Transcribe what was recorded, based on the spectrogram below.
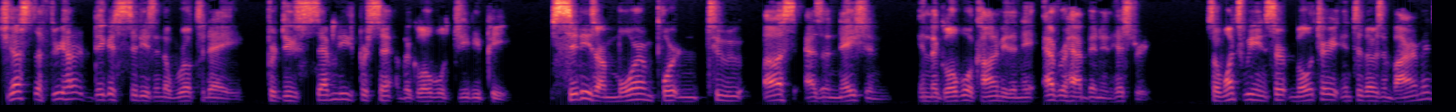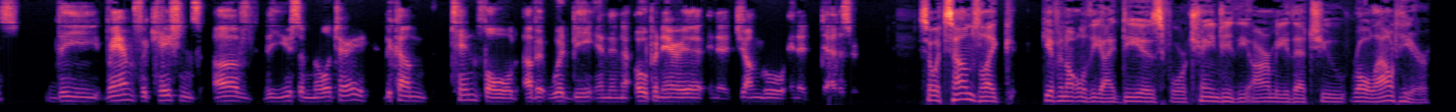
just the 300 biggest cities in the world today produce 70% of the global GDP. Cities are more important to us as a nation in the global economy than they ever have been in history. So once we insert military into those environments, the ramifications of the use of military become tenfold of it would be in an open area, in a jungle, in a desert. So it sounds like, given all of the ideas for changing the Army that you roll out here,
